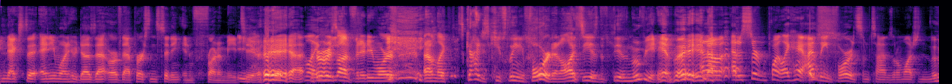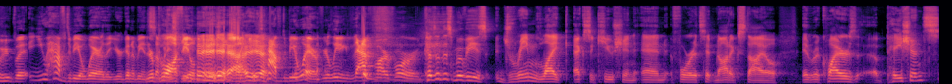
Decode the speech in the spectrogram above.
being next to anyone who does that, or if that person's sitting in front of me too. Yeah. yeah, Like, remember we saw Infinity War, and I'm like, this guy just keeps leaning forward, and all I see is the, the movie and him. you And um, at a certain point, like, hey, I lean forward sometimes when I'm watching the movie, but you have to be aware that you're going to be in You're somebody's blocking. field of vision. Yeah, like, you yeah. have to be aware if you're leaning that far forward. because of this movie's dream-like execution and for its hypnotic style it requires uh, patience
